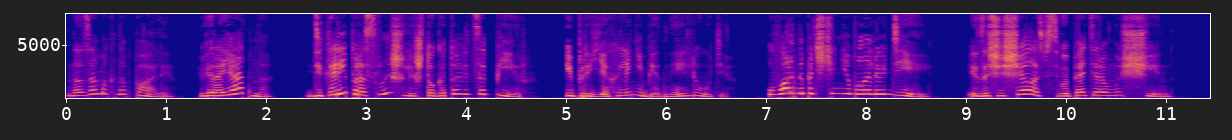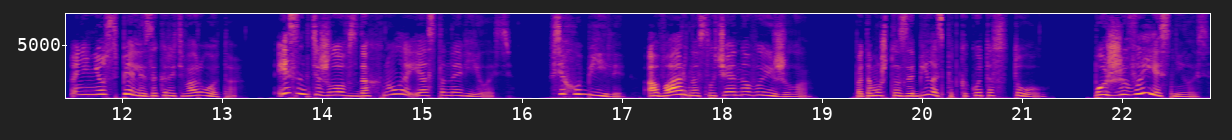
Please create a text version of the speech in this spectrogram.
на замок напали. Вероятно, дикари прослышали, что готовится пир, и приехали небедные люди. У Варны почти не было людей, и защищалось всего пятеро мужчин. Они не успели закрыть ворота. Ислинг тяжело вздохнула и остановилась. Всех убили, а Варна случайно выжила, потому что забилась под какой-то стол. Позже выяснилось,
